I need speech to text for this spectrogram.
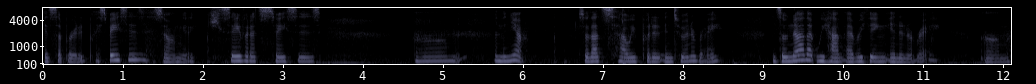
it's separated by spaces, so I'm going to save it at spaces. Um, and then yeah, so that's how we put it into an array. And so now that we have everything in an array, um,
